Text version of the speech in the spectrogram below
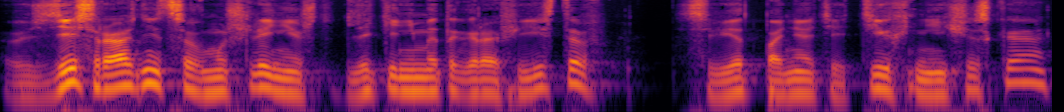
здесь разница в мышлении, что для кинематографистов свет понятие техническое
